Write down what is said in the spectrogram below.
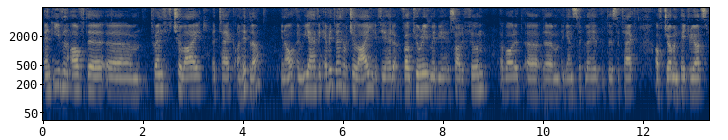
and even of the um, 20th July attack on Hitler. You know, and we are having every 20th of July. If you had a Valkyrie, maybe you saw the film about it uh, um, against Hitler, this attack of German patriots.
